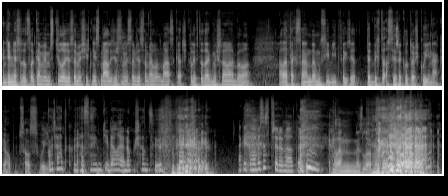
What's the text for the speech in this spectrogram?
Jenže mě se to celkem vymstilo, že se mi všichni smáli, že si myslím, že jsem Elon Musk, ačkoliv to tak myšleno nebylo. Ale tak sranda musí být, takže teď bych to asi řekl trošku jinak, jo, popsal svůj. Pořádku, já jsem ti dala jenom šanci. A ke komu by ses přirovnal teď? Hele, nezlob.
